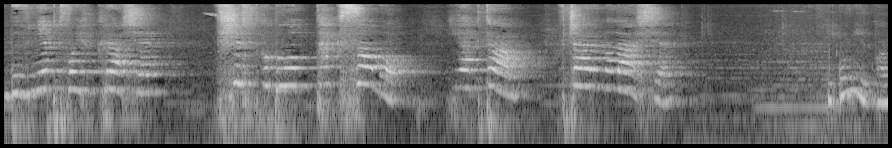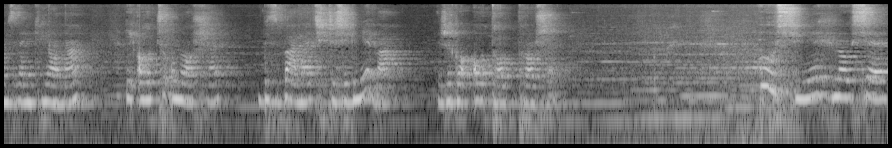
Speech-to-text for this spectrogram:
by w nieb Twoich krasie wszystko było tak samo, jak tam, w czarnolasie. I umilkłam znękniona i oczy unoszę, by zbadać, czy się gniewa, że go o to proszę. Uśmiechnął się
